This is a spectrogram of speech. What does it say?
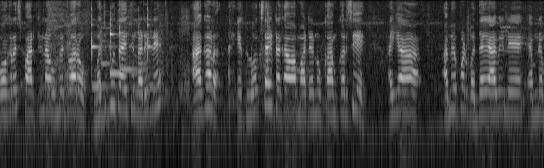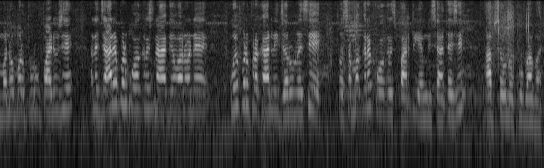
કોંગ્રેસ પાર્ટીના ઉમેદવારો મજબૂતાઈથી લડીને આગળ એક લોકશાહી ટકાવવા માટેનું કામ કરશે. અહીંયા અમે પણ બધાએ આવીને એમને મનોબળ પૂરું પાડ્યું છે અને જ્યારે પણ કોંગ્રેસના આગેવાનોને કોઈ પણ પ્રકારની જરૂર હશે, તો સમગ્ર કોંગ્રેસ પાર્ટી એમની સાથે છે. આપ સૌનો ખૂબ આભાર.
